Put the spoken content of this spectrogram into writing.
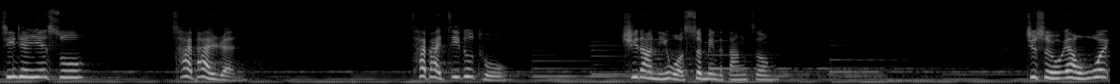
今天耶稣差派人，差派基督徒去到你我生命的当中，就是要为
